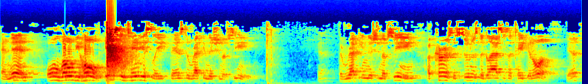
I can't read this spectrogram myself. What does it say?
And then, all lo and behold, instantaneously, there's the recognition of seeing. Yeah? The recognition of seeing occurs as soon as the glasses are taken off. Yeah?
